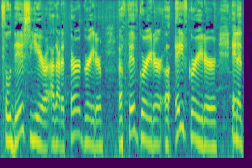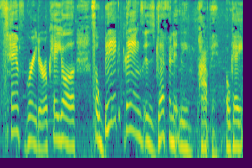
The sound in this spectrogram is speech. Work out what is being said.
So this year I got a third grader, a fifth grader, a eighth grader, and a tenth grader. Okay, y'all. So big things is definitely popping. Okay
